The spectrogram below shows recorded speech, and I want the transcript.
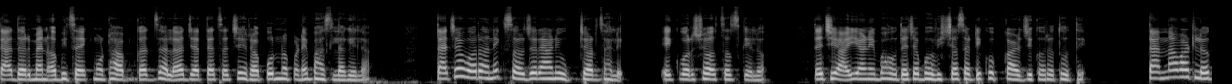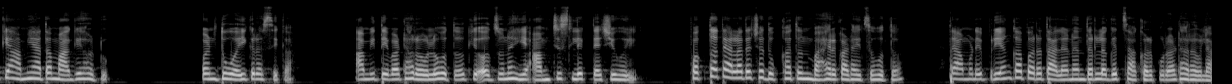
त्या दरम्यान अभिचा एक मोठा अपघात झाला ज्यात त्याचा चेहरा पूर्णपणे भाजला गेला. त्याच्यावर अनेक सर्जऱ्या आणि उपचार झाले. एक वर्ष असंच केलं त्याची आई आणि भाऊ त्याच्या भविष्यासाठी खूप काळजी करत होते. त्यांना वाटलं की आम्ही आता मागे हटू. पण तू ऐक रसिका आम्ही तेव्हा ठरवलं होतं की अजूनही आमचीच लेख त्याची होईल. फक्त त्याला त्याच्या दुःखातून बाहेर काढायचं होतं. त्यामुळे प्रियंका परत आल्यानंतर लगेच साखरपुरा ठरवला.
